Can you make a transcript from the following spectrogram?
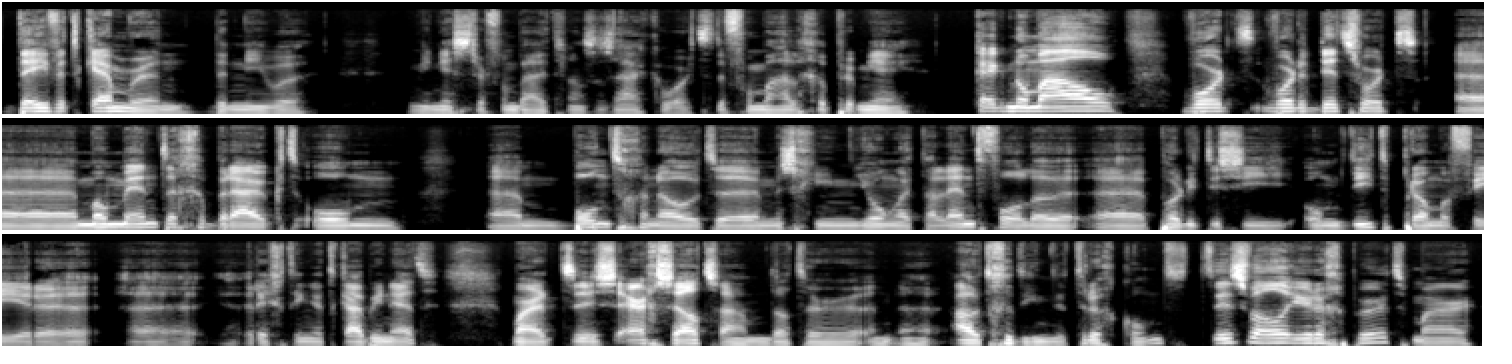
David Cameron de nieuwe minister van Buitenlandse Zaken wordt, de voormalige premier. Kijk, normaal wordt, worden dit soort eh, momenten gebruikt om ehm, bondgenoten, misschien jonge, talentvolle eh, politici, om die te promoveren eh, richting het kabinet. Maar het is erg zeldzaam dat er een oudgediende terugkomt. Het is wel eerder gebeurd, maar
